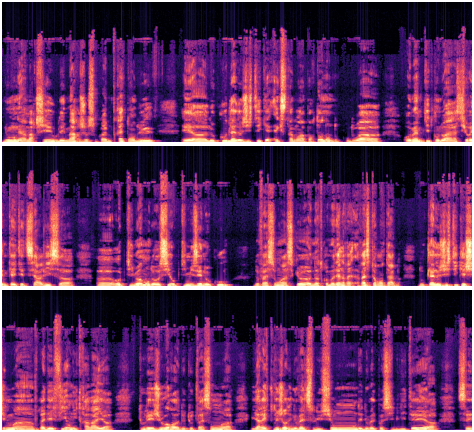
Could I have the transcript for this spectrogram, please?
nous, on est un marché où les marges sont quand même très tendues. Et le coût de la logistique est extrêmement important. Donc, on doit, au même titre qu'on doit assurer une qualité de service optimum, on doit aussi optimiser nos coûts de façon à ce que notre modèle reste rentable. Donc la logistique est chez nous un vrai défi, on y travaille euh, tous les jours. De toute façon, euh, il arrive tous les jours des nouvelles solutions, des nouvelles possibilités. Euh, c'est,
